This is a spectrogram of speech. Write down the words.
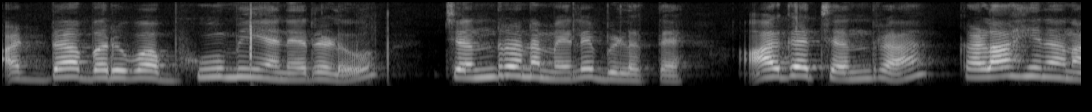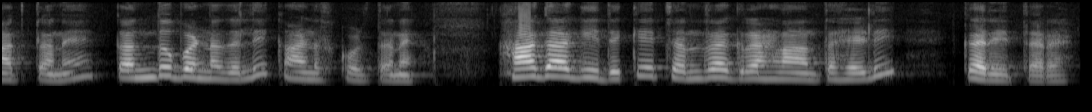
ಅಡ್ಡ ಬರುವ ಭೂಮಿಯ ನೆರಳು ಚಂದ್ರನ ಮೇಲೆ ಬೀಳುತ್ತೆ. ಆಗ ಚಂದ್ರ ಕಳಾಹೀನಾಗ್ತಾನೆ ಕಂದು ಬಣ್ಣದಲ್ಲಿ ಕಾಣಿಸ್ಕೊಳ್ತಾನೆ. ಹಾಗಾಗಿ ಇದಕ್ಕೆ ಚಂದ್ರಗ್ರಹಣ ಅಂತ ಹೇಳಿ ಕರೀತಾರೆ.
